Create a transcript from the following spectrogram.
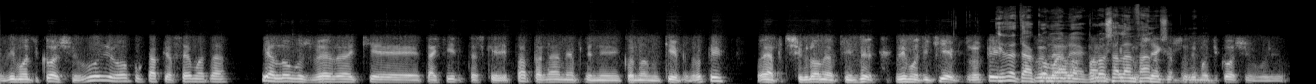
Δημοτικό Συμβούλιο όπου κάποια θέματα για λόγους βέβαια και ταχύτητας κλπ. περνάνε από την Οικονομική Επιτροπή, ε, από, συγγνώμη, από την Δημοτική Επιτροπή. Είδατε ακόμα, ναι, γλώσσα λανθάνος. Στο Δημοτικό Συμβούλιο.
